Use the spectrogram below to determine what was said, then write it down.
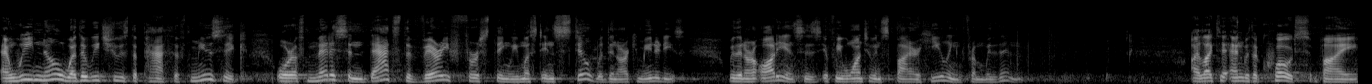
And we know whether we choose the path of music or of medicine, that's the very first thing we must instill within our communities, within our audiences, if we want to inspire healing from within. I'd like to end with a quote by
